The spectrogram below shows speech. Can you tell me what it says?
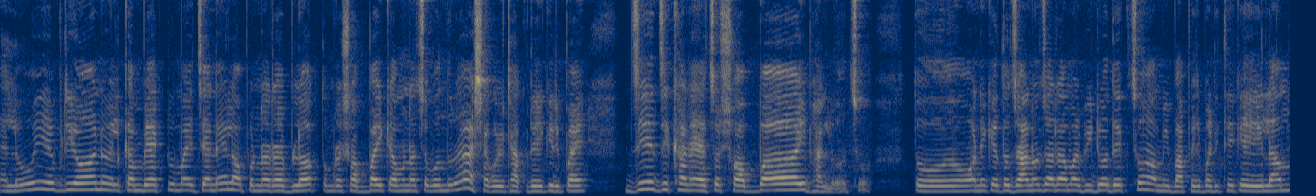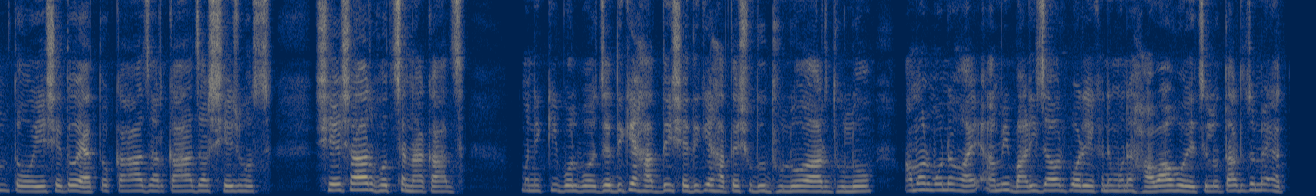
Hello everyone welcome back to my channel Aparna Roy vlog তোমরা সবাই কেমন আছো বন্ধুরা আশা করি ঠাকুরের কৃপায় যে যেখানে আছো সবাই ভালো আছো তো অনেকে তো জানো যারা আমার ভিডিও দেখছ আমি বাপের বাড়ি থেকে এলাম তো এসে তো এত কাজ আর কাজ আর শেষ হচ্ছে শেষ আর হচ্ছে না কাজ মানে কি বলব যেদিকে হাত দিই সেদিকে হাতে শুধু ধুলো আর ধুলো আমার মনে হয় আমি বাড়ি যাওয়ার পরে এখানে মনে হাওয়া হয়েছিল তার জন্য এত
